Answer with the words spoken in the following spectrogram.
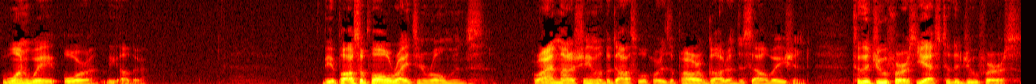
one way or the other. The Apostle Paul writes in Romans, For I am not ashamed of the gospel, for it is the power of God unto salvation. To the Jew first, yes, to the Jew first.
